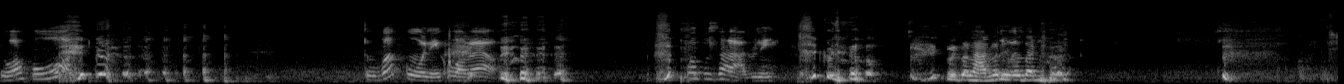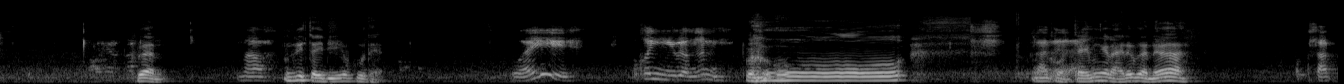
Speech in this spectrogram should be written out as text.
ตัวกูตัวกูนี่กูบอกแล้วว่ากูสลัดวันนี้กูกูสลาดบ่ดีบ่ตังเพื่อนมามึงคือใจดีกับกูแท้เฮ้ยมันก็ยีเหลืองเงินโอ้โหมึงขอบใจมึงหลายๆเด้อเพื่อนเด้อสัตว์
